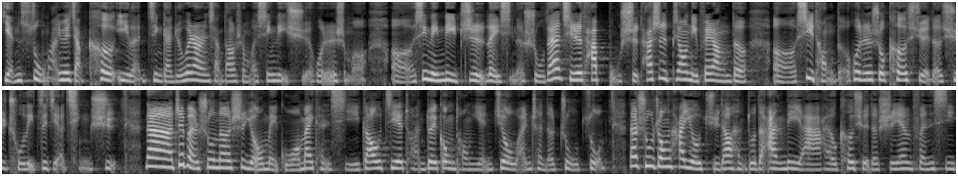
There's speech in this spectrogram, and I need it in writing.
严肃嘛，因为讲刻意冷静，感觉会让人想到什么心理学或者是什么呃心灵励志类型的书。但是其实他不是，他是教你非常的呃系统的，或者是说科学的去处理自己的情绪。那这本书呢，是由美国麦肯锡高阶团队共同研究完成的著作。那书中他有举到很多的案例啊，还有科学的实验分析，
